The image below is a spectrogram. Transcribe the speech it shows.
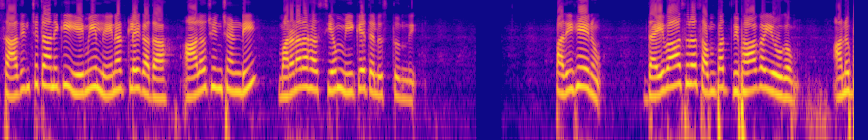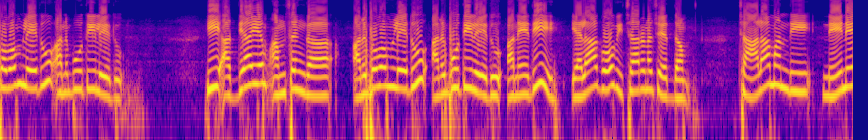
సాధించటానికి ఏమీ లేనట్లే కదా. ఆలోచించండి మరణ రహస్యం మీకే తెలుస్తుంది. పదిహేను దైవాసుర సంపత్ విభాగ యోగం అనుభవం లేదు అనుభూతి లేదు. ఈ అధ్యాయం అంశంగా అనుభవం లేదు అనుభూతి లేదు అనేది ఎలాగో విచారణ చేద్దాం. చాలామంది నేనే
